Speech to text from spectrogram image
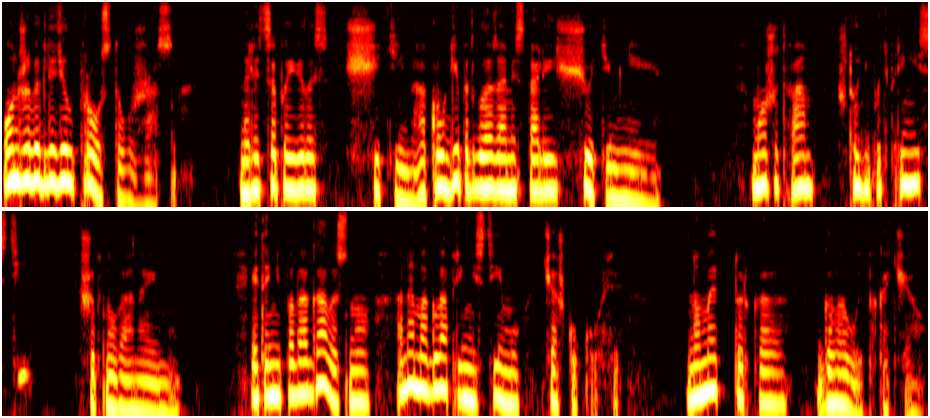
Он же выглядел просто ужасно. На лице появилась щетина, а круги под глазами стали еще темнее. «Может, вам что-нибудь принести?» — шепнула она ему. Это не полагалось, но она могла принести ему чашку кофе. Но Мэтт только головой покачал.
